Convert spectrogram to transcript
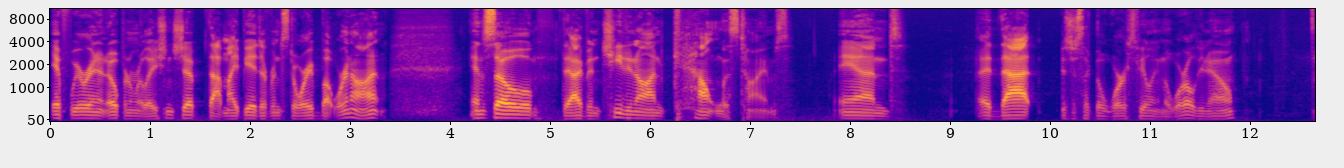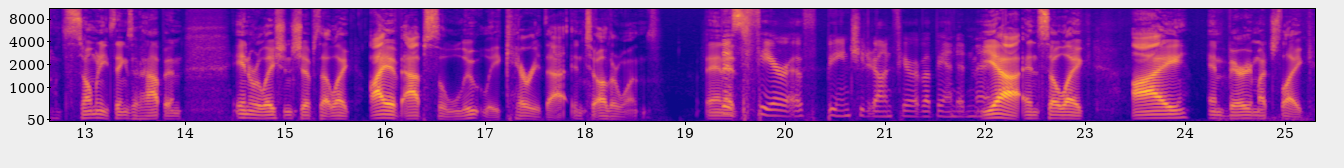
if we were in an open relationship, that might be a different story, but we're not. And so I've been cheated on countless times, and uh, that is just like the worst feeling in the world, you know. So many things have happened in relationships that like I have absolutely carried that into other ones, and This fear of being cheated on, fear of abandonment. yeah, and so like I am very much like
